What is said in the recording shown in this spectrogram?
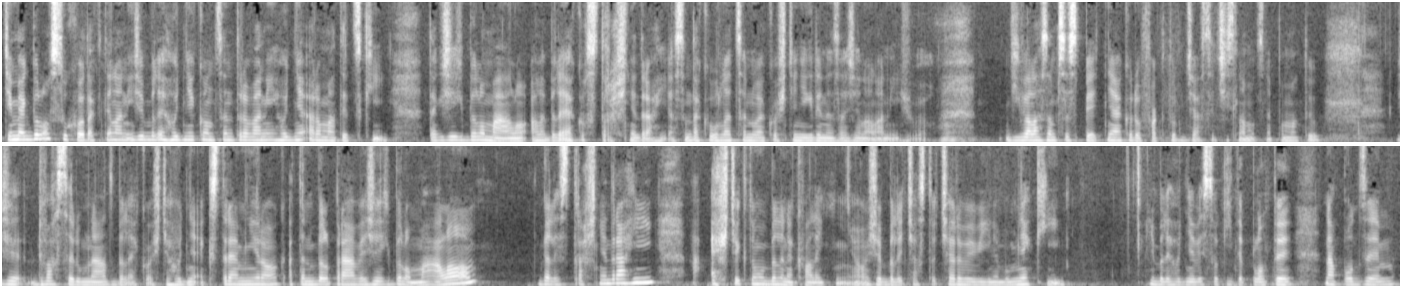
tím, jak bylo sucho, tak ty laníže byly hodně koncentrovaný, hodně aromatický, takže jich bylo málo, ale byly jako strašně drahý. Já jsem takovouhle cenu jako ještě nikdy nezažila lanížu. Jo. Hmm. Dívala jsem se zpětně jako do faktur, že já si čísla moc nepamatuju že 2017 byl jako ještě hodně extrémní rok a ten byl právě, že jich bylo málo, byly strašně drahý a ještě k tomu byly nekvalitní, jo? že byly často červivý nebo měkký že byly hodně vysoké teploty na podzim,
